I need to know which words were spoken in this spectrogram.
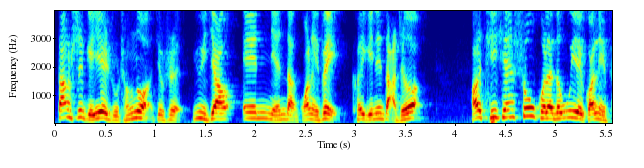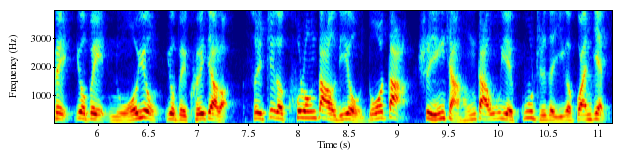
当时给业主承诺，就是预交 N 年的管理费可以给你打折，而提前收回来的物业管理费又被挪用，又被亏掉了。所以这个窟窿到底有多大，是影响恒大物业估值的一个关键。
